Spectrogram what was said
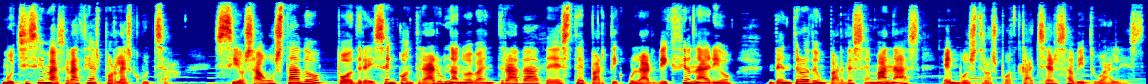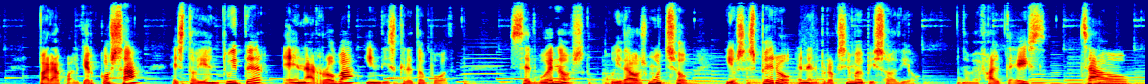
muchísimas gracias por la escucha. Si os ha gustado, podréis encontrar una nueva entrada de este particular diccionario dentro de un par de semanas en vuestros podcatchers habituales. Para cualquier cosa, estoy en Twitter en arroba indiscretopod. Sed buenos, cuidaos mucho y os espero en el próximo episodio. No me faltéis. ¡Chao!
